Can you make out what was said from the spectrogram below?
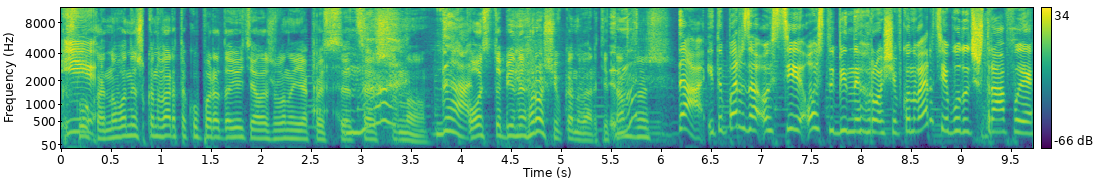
І... Слухай, ну вони ж конвертику передають, але ж вони якось е, це ж ну Да. ось тобі не гроші в конверті. Там Ну, же ж Да, і тепер за ось ці ось тобі не гроші в конверті будуть штрафи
